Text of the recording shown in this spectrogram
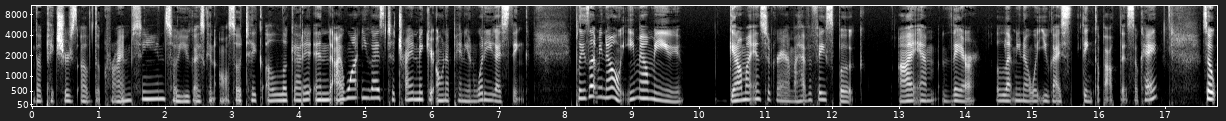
the pictures of the crime scene so you guys can also take a look at it. And I want you guys to try and make your own opinion. What do you guys think? Please let me know. Email me, get on my Instagram. I have a Facebook. I am there. Let me know what you guys think about this, okay? So,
